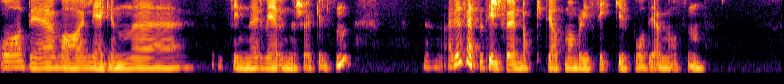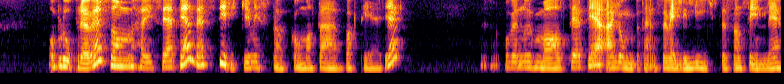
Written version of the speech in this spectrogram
og det hva legen uh, finner ved undersøkelsen, er i de fleste tilfeller nok til at man blir sikker på diagnosen. Og blodprøver som høy CRP det styrker mistanke om at det er bakterier. Og ved normal CRP er lungebetennelse veldig lite sannsynlig.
